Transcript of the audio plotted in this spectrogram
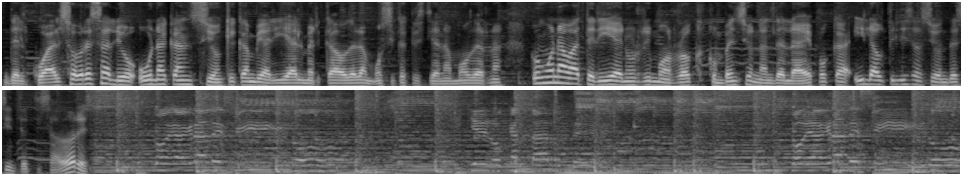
del cual sobresalió una canción que cambiaría el mercado de la música cristiana moderna con una batería en un ritmo rock convencional de la época y la utilización de sintetizadores. Quiero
